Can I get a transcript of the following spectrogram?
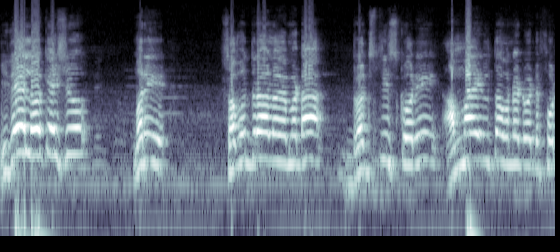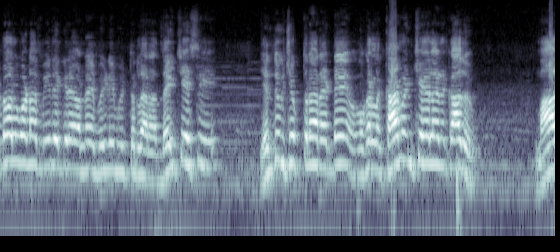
ఇదే లోకేష్. మరి సముద్రాల ఏమట డ్రగ్స్ తీసుకొని అమ్మాయిలతో ఉన్నటువంటి ఫోటోలు కూడా మీ దగ్గరే ఉన్నాయి మీడియా మిత్రులారా? దయచేసి ఎందుకు చెప్తున్నారంటే ఒకళ్ళని కామెంట్ చేయాలని కాదు. మా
